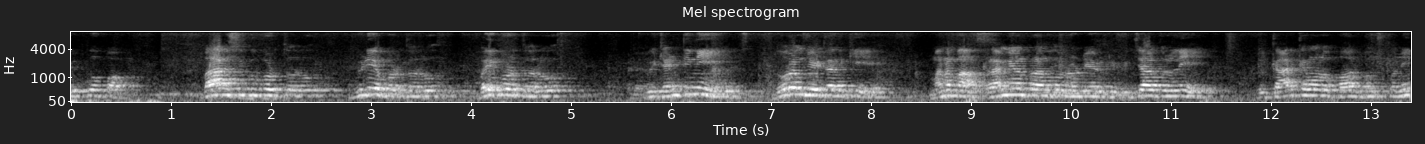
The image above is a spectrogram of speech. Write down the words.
ఎక్కువ పాపం. బాగా సిగ్గుపడుతారు బిడియపడతారు భయపడతారు. వీటంటిని దూరం చేయడానికి మన గ్రామీణ ప్రాంతంలో ఉండేటువంటి విద్యార్థుల్ని ఈ కార్యక్రమంలో పాల్పంచుకొని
